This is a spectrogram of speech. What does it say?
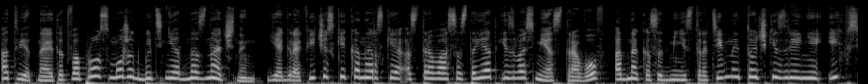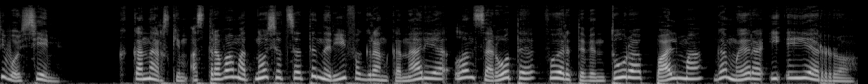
Ответ на этот вопрос может быть неоднозначным. Географически Канарские острова состоят из восьми островов, однако с административной точки зрения их всего семь. К Канарским островам относятся Тенерифа, Гран-Канария, Лансароте, Фуэртевентура, Пальма, Гомера и Эйерро.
